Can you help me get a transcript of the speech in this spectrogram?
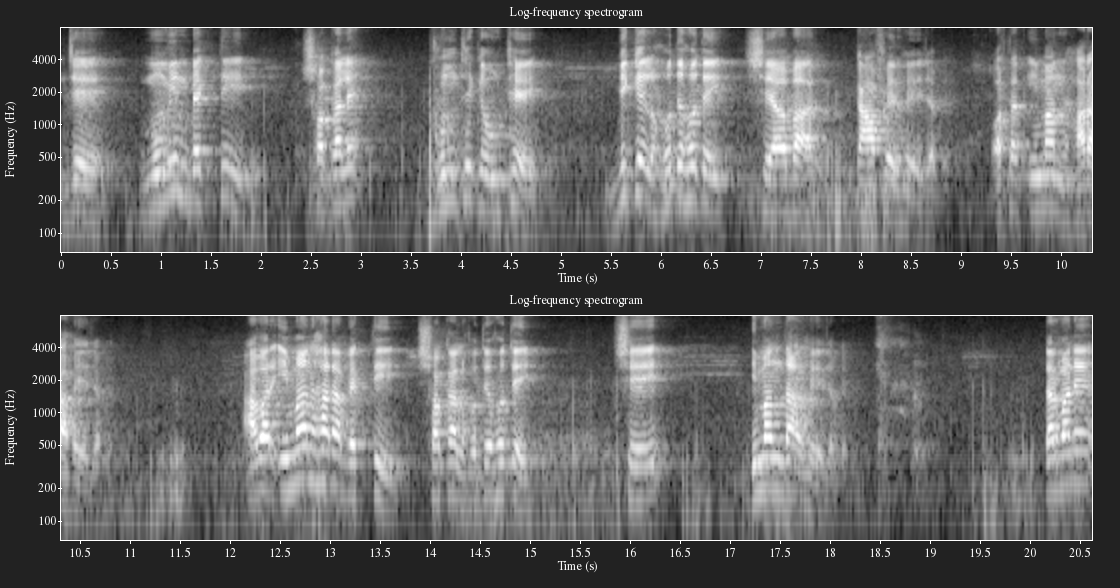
যে, মুমিন ব্যক্তি সকালে ঘুম থেকে উঠে বিকেল হতে হতেই সে আবার কাফের হয়ে যাবে। অর্থাৎ ইমান হারা হয়ে যাবে। আবার ইমান হারা ব্যক্তি সকাল হতে হতেই সে ইমানদার হয়ে যাবে। তার মানে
